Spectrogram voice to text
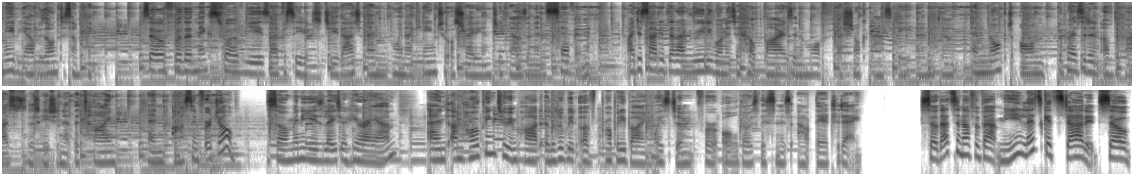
maybe I was onto something. So for the next 12 years, I proceeded to do that. And when I came to Australia in 2007, I decided that I really wanted to help buyers in a more professional capacity and, um, and knocked on the president of the Buyers Association at the time and asked him for a job. So many years later, here I am, and I'm hoping to impart a little bit of property buying wisdom for all those listeners out there today. So that's enough about me. Let's get started. So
